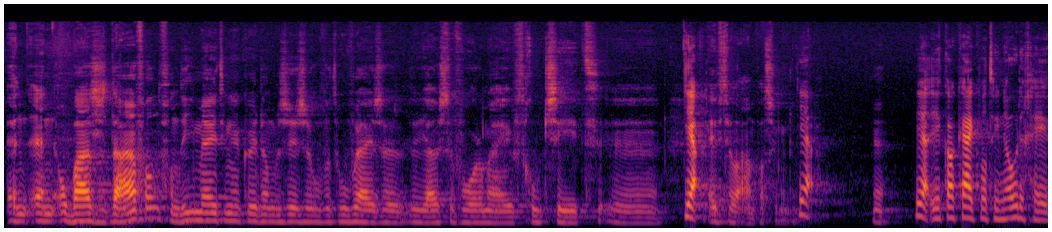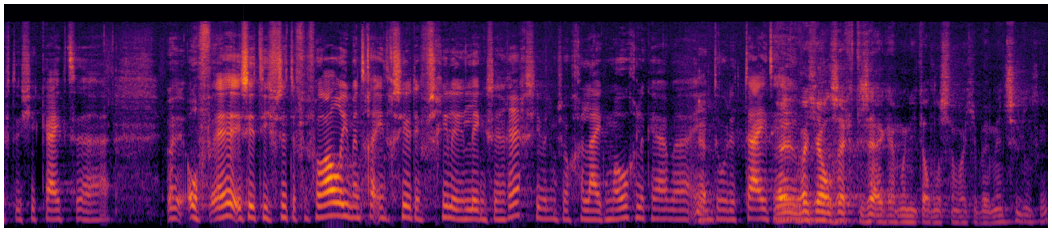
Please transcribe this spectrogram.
en, en op basis daarvan, van die metingen, kun je dan beslissen of het hoefijzer de juiste vorm heeft, goed zit, uh, Ja. eventueel aanpassingen doen. Ja. Ja. Ja, je kan kijken wat hij nodig heeft. Dus je kijkt, uh, of eh, zit, die, zit er vooral, je bent geïnteresseerd in verschillen in links en rechts. Je wil hem zo gelijk mogelijk hebben en Ja. door de tijd Nee, heen. wat je al zegt, is eigenlijk helemaal niet anders dan wat je bij mensen doet. Hè?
